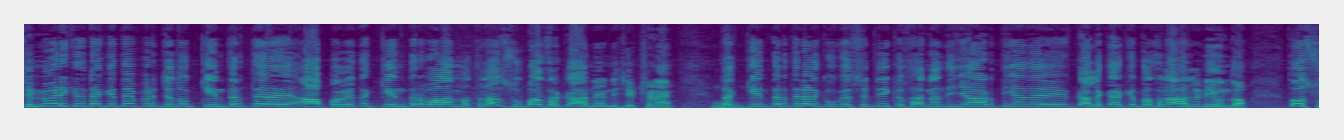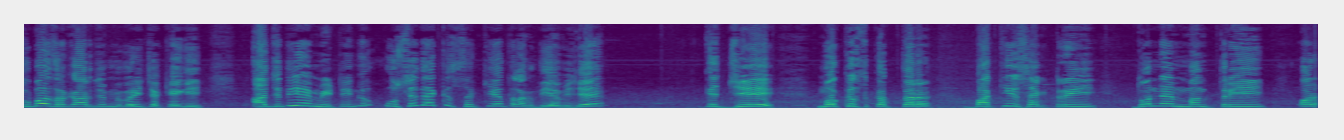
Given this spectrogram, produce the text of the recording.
ਜ਼ਿੰਮੇਵਾਰੀ ਕਿਤੇ ਨਾ ਕਿਤੇ ਫਿਰ ਜਦੋਂ ਕੇਂਦਰ ਤੇ ਆ ਪਵੇ ਤਾਂ ਕੇਂਦਰ ਵਾਲਾ ਮਸਲਾ ਸੂਬਾ ਸਰਕਾਰ ਨੇ ਨਜਿੱਠਣਾ ਤਾਂ ਕੇਂਦਰ ਦੇ ਨਾਲ ਕਿਉਂਕਿ ਸਿੱਧੀ ਕਿਸਾਨਾਂ ਦੀ ਜਾਂ ਆੜਤੀਆਂ ਦੇ ਗੱਲ ਕਰਕੇ ਮਸਲਾ ਹੱਲ ਨਹੀਂ ਹੁੰਦਾ ਤਾਂ ਸੂਬਾ ਸਰਕਾਰ ਜ਼ਿੰਮੇਵਾਰੀ ਚੱਕੇਗੀ। ਅੱਜ ਦੀ ਇਹ ਮੀਟਿੰਗ ਉਸੇ ਦਾ ਇੱਕ ਸੰਕੇਤ ਲੱਗਦੀ ਹੈ ਵਿਜੇ ਕਿ ਜੇ ਮੁੱਖ ਸਕੱਤਰ ਬਾਕੀ ਸੈਕਟਰੀ ਦੋਨੇ ਮੰਤਰੀ ਔਰ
